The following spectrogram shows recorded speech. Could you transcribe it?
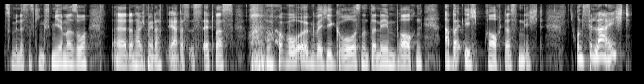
zumindest ging es mir immer so, äh, dann habe ich mir gedacht, ja, das ist etwas, wo irgendwelche großen Unternehmen brauchen, aber ich brauche das nicht. Und vielleicht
